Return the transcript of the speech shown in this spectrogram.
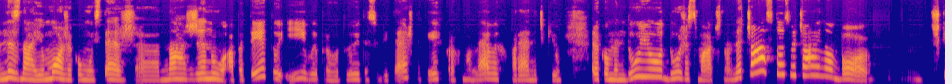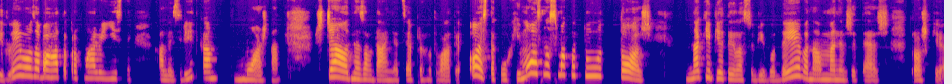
Не знаю, може комусь теж е, нажену апетиту, і ви приготуєте собі теж таких крохмалевих вареничків. Рекомендую дуже смачно. Не часто, звичайно, бо шкідливо забагато крохмалю їсти, але зрідка можна. Ще одне завдання це приготувати ось таку хімозну смакоту. Тож, накип'ятила собі води, вона в мене вже теж трошки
